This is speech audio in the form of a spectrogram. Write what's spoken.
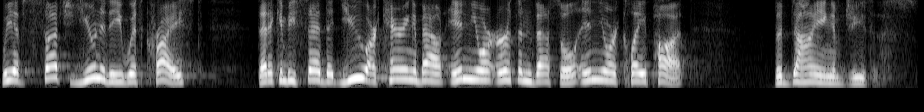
We have such unity with Christ that it can be said that you are carrying about in your earthen vessel, in your clay pot, the dying of Jesus,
